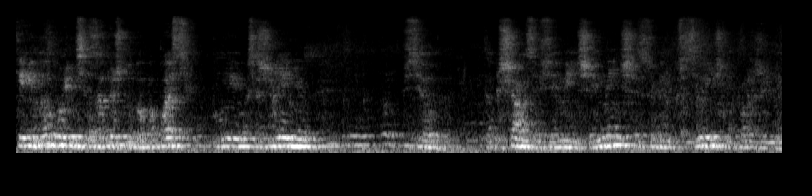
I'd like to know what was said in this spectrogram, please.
Кирилл, мы боремся за то, чтобы попасть в плей-офф. К сожалению, все, так шансы все меньше и меньше, особенно после сегодняшнего поражения.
